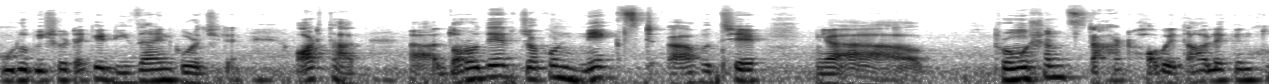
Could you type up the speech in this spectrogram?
পুরো বিষয়টাকে ডিজাইন করেছিলেন। অর্থাৎ দরদের যখন নেক্সট হচ্ছে প্রমোশন স্টার্ট হবে, তাহলে কিন্তু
